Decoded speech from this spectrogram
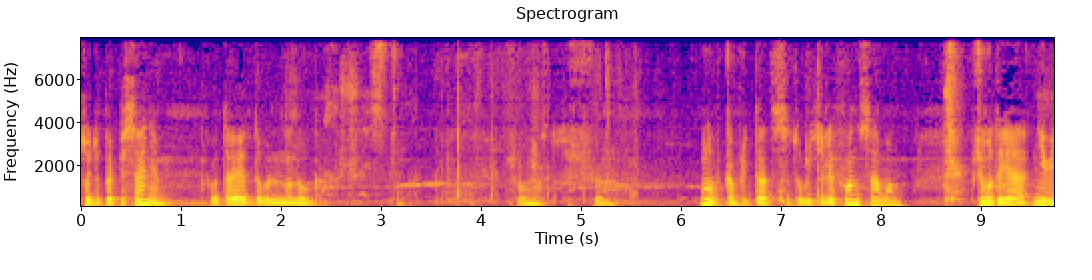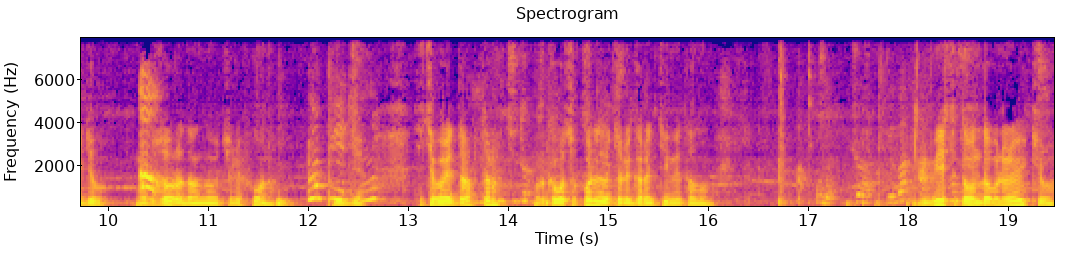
судя по описаниям, хватает довольно надолго. Что у нас тут еще? Ну, в комплектации сотовый телефон сам он. Почему-то я не видел обзора данного телефона. Нигде. Сетевой адаптер, руководство пользователя, гарантийный талон. Весит он довольно легкий,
